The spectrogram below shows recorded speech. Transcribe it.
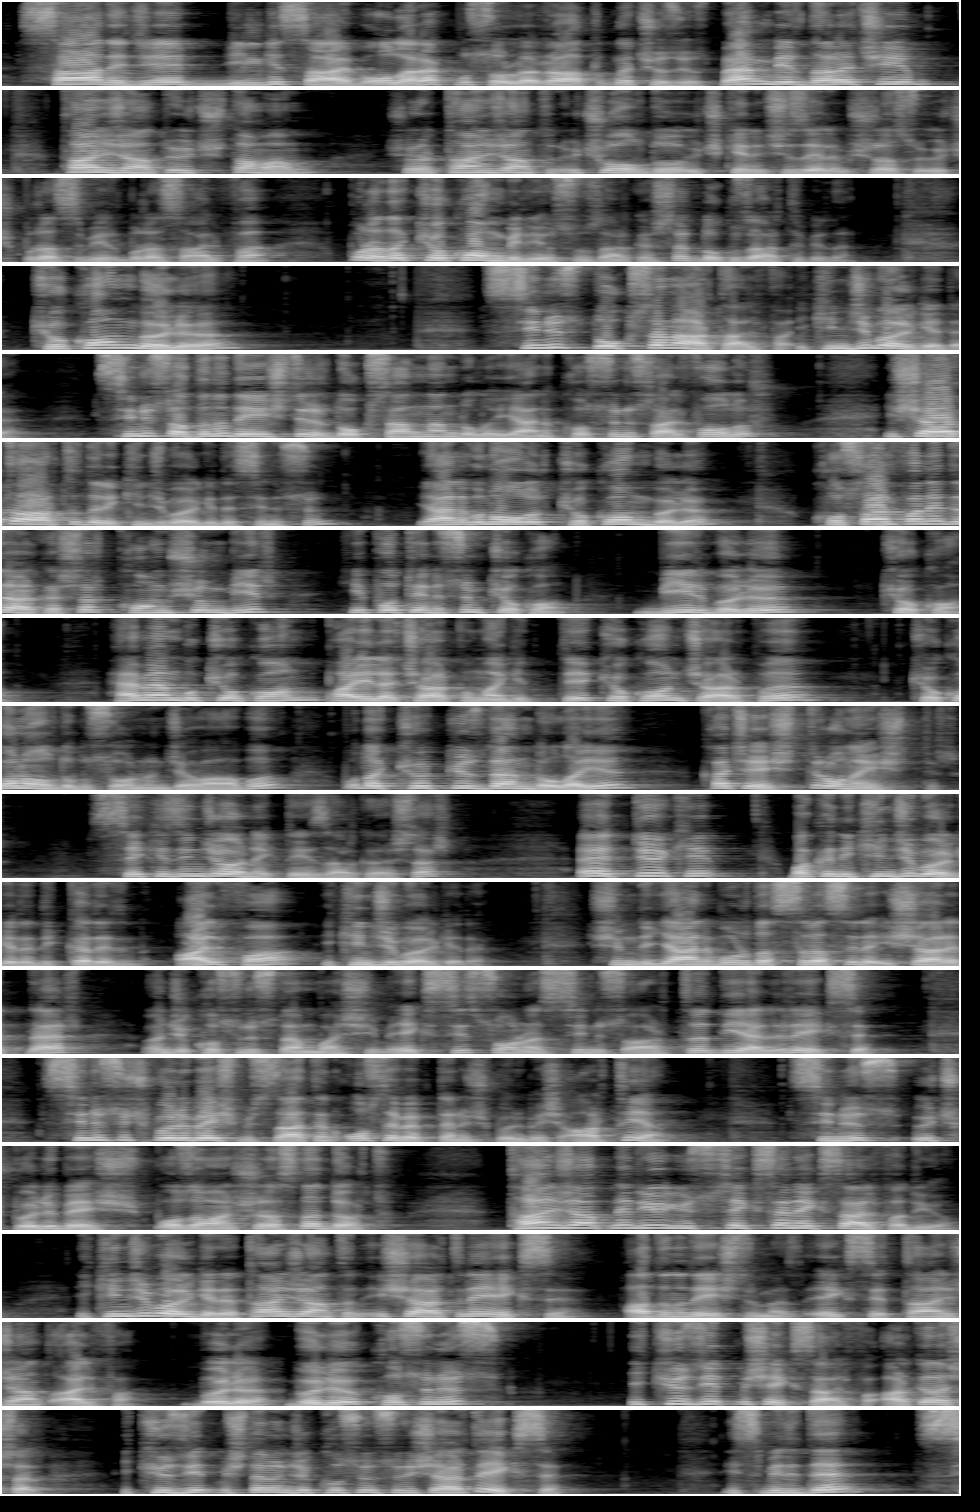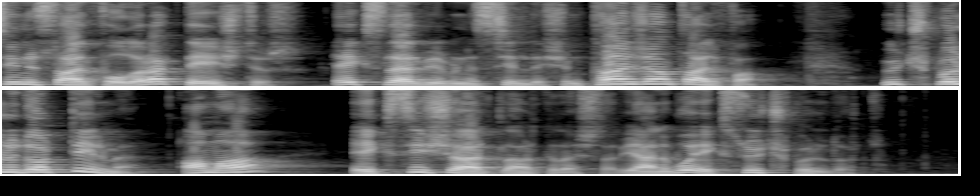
Sadece bilgi sahibi olarak bu soruları rahatlıkla çözüyoruz. Ben bir dar açayım. Tanjant 3 tamam. Şöyle tanjantın 3 olduğu üçgeni çizelim. Şurası 3, burası 1, burası alfa. Burada kök 10 biliyorsunuz arkadaşlar 9 artı 1'den. Kök 10 bölü sinüs 90 artı alfa. ikinci bölgede. Sinüs adını değiştirir 90'dan dolayı yani kosinüs alfa olur. İşareti artıdır ikinci bölgede sinüsün. Yani bu ne olur? Kök 10 bölü. Kos alfa nedir arkadaşlar? Komşum 1, hipotenüsüm kök 10. 1 bölü kök 10. Hemen bu kök 10 payla çarpıma gitti. Kök 10 çarpı kök 10 oldu bu sorunun cevabı. Bu da kök yüzden dolayı kaça eşittir? 10'a eşittir. 8. örnekteyiz arkadaşlar. Evet diyor ki bakın ikinci bölgede dikkat edin. Alfa ikinci bölgede. Şimdi yani burada sırasıyla işaretler önce kosinüsten başlayayım. Eksi sonra sinüs artı diğerleri eksi. Sinüs 3 bölü 5'miş zaten o sebepten 3 bölü 5 artı ya. Sinüs 3 bölü 5. O zaman şurası da 4. Tanjant ne diyor? 180 eksi alfa diyor. İkinci bölgede tanjantın işaretine eksi. Adını değiştirmez. Eksi tanjant alfa. Bölü. Bölü kosinüs 270 eksi alfa. Arkadaşlar 270'ten önce kosinüsün işareti eksi. İsmini de sinüs alfa olarak değiştir. Eksiler birbirini sildi. Şimdi tanjant alfa 3 bölü 4 değil mi? Ama eksi işaretli arkadaşlar. Yani bu eksi 3 bölü 4.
